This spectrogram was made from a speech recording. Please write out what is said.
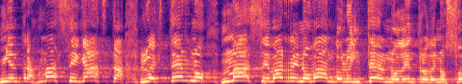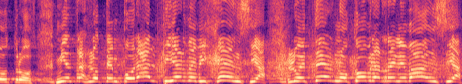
mientras más se gasta lo externo, más se va renovando lo interno dentro de nosotros. Mientras lo temporal pierde vigencia, lo eterno cobra relevancia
